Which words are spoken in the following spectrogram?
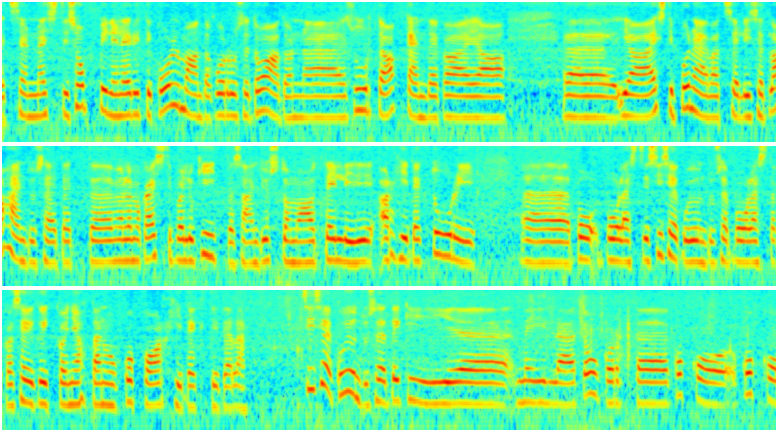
et see on hästi soppiline, eriti kolmanda korruse toad on eh, suurte akendega ja ja hästi põnevad sellised lahendused, et me oleme ka hästi palju kiita saanud just oma hotelli arhitektuuri poolest ja sisekujunduse poolest, aga see kõik on jah, tänu Coco arhitektidele sisekujunduse tegi äh, meil tookord Coco, äh, Coco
